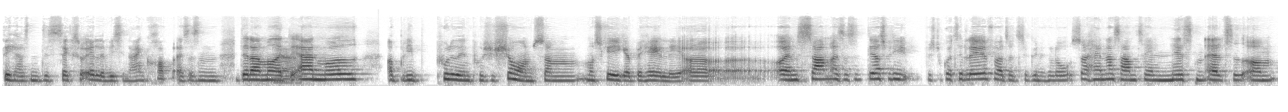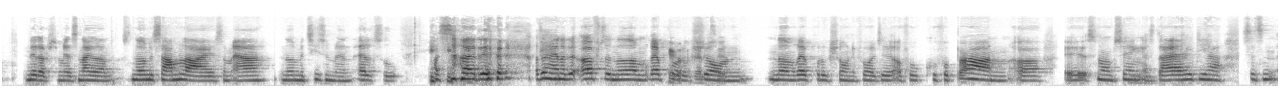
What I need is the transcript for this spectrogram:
det her sådan det seksuelle ved sin egen krop. Altså sådan det der med, at Ja. det er en måde at blive puttet i en position, som måske ikke er behagelig. Og, og en sam, altså, så det er også fordi, hvis du går til læge for at tage til gynekolog, så handler samtalen næsten altid om, netop som jeg snakkede om, sådan noget med samleje, som er noget med tissemænd altid. Og så, er det, og så handler det ofte noget om reproduktion, noget om reproduktion i forhold til at få, kunne få børn og øh, sådan nogle ting. Mm. Altså der er alle de her, så sådan,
